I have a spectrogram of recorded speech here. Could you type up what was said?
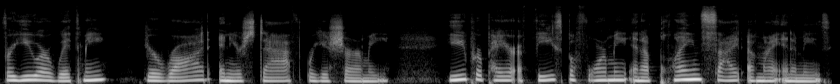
for you are with me. Your rod and your staff reassure me. You prepare a feast before me in a plain sight of my enemies.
